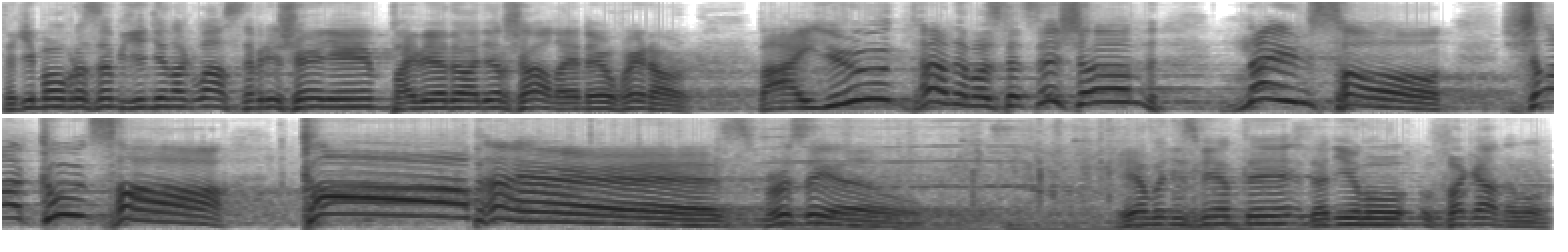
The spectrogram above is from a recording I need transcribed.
Таким образом, единогласным решением победу одержал a new winner by unanimous decision Nelson Jacunza Gomes, Brazil. И аплодисменты Данилу Ваганову.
